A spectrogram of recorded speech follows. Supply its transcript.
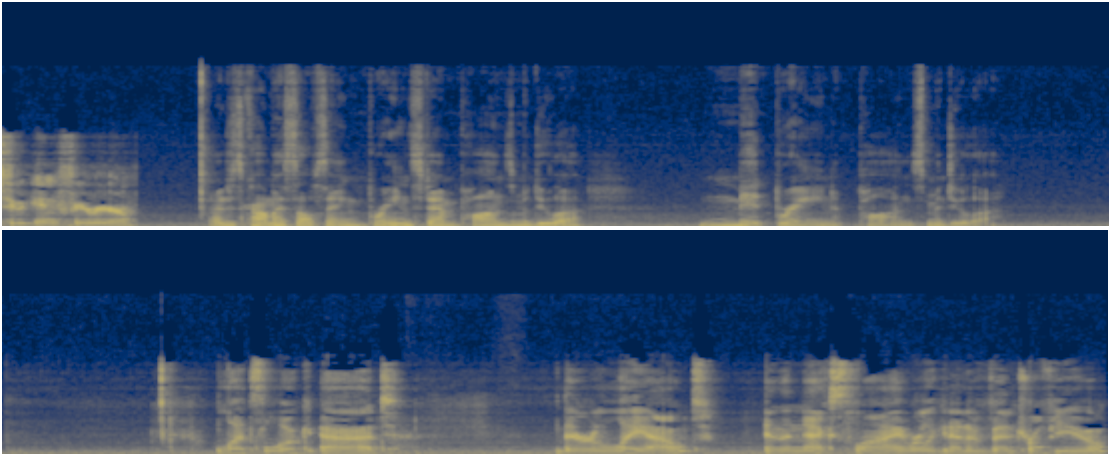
to inferior. I just caught myself saying brainstem, pons, medulla. Midbrain, pons, medulla. Let's look at their layout. In the next slide, we're looking at a ventral view.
